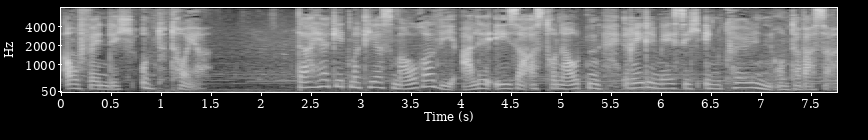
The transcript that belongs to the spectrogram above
aufwendig und teuer. Daher geht Matthias Maurer wie alle ESA-Astronauten regelmäßig in Köln unter Wasser.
